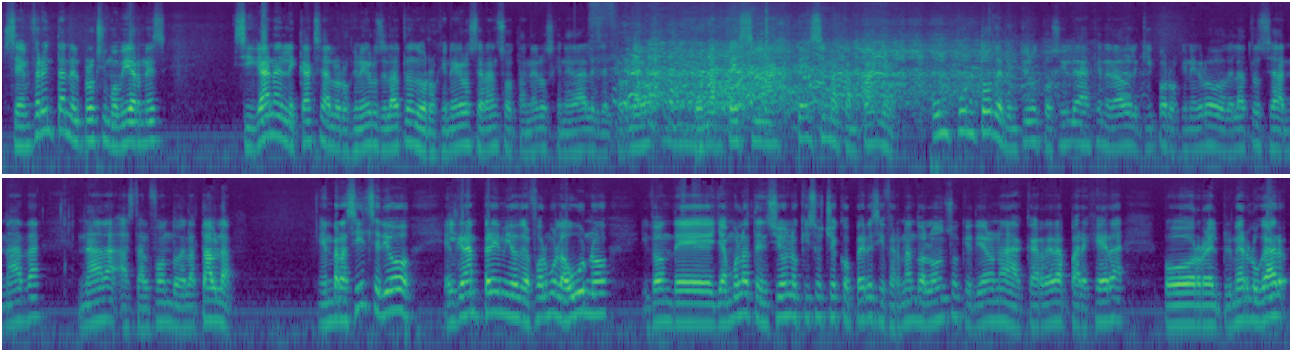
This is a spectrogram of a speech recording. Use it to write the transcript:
Se enfrentan el próximo viernes Si ganan Lecaxa a los rojinegros del Atlas, los rojinegros serán sotaneros generales del torneo con una pésima, pésima campaña. Un punto de 21 posible ha generado el equipo rojinegro del Atlas, o sea, nada, nada hasta el fondo de la tabla. En Brasil se dio el Gran Premio de Fórmula 1 y donde llamó la atención lo que hizo Checo Pérez y Fernando Alonso, que dieron una carrera parejera por el primer lugar.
